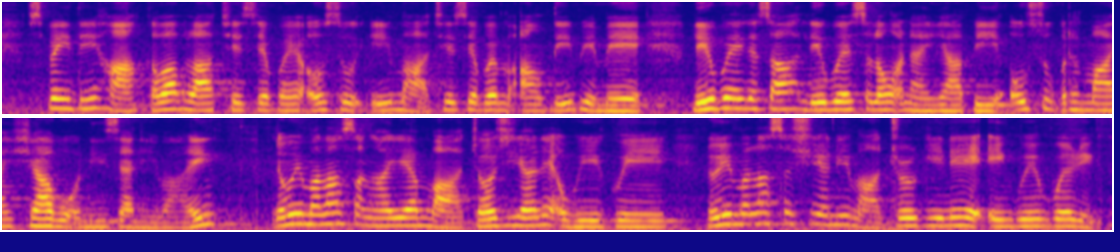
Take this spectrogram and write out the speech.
။စပိန်သင်းဟာကမ္ဘာဖလားခြေစစ်ပွဲအုပ်စု E မှာခြေစစ်ပွဲမအောင်သေးပေမဲ့လေးပွဲကစားလေးပွဲစလုံးအနိုင်ရပြီးအုပ်စုပထမရဖို့အနည်းဆက်နေပါတယ်။နိုဝင်ဘာလ15ရက်မှာဂျော်ဂျီယာနဲ့အဝေးကွင်းနိုဝင်ဘာလ18ရက်နေ့မှာတူရကီနဲ့အိမ်ကွင်းပွဲတွေက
